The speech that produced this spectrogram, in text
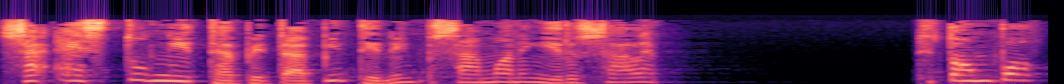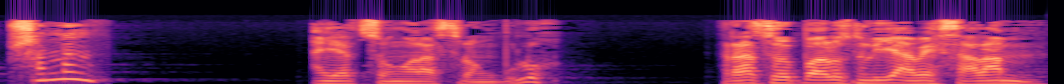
saestu ngidapi-dapi dening pesamuan ing Yerusalem. Ditompo seneng. Ayat 19 Rasul Paulus nuli aweh salam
